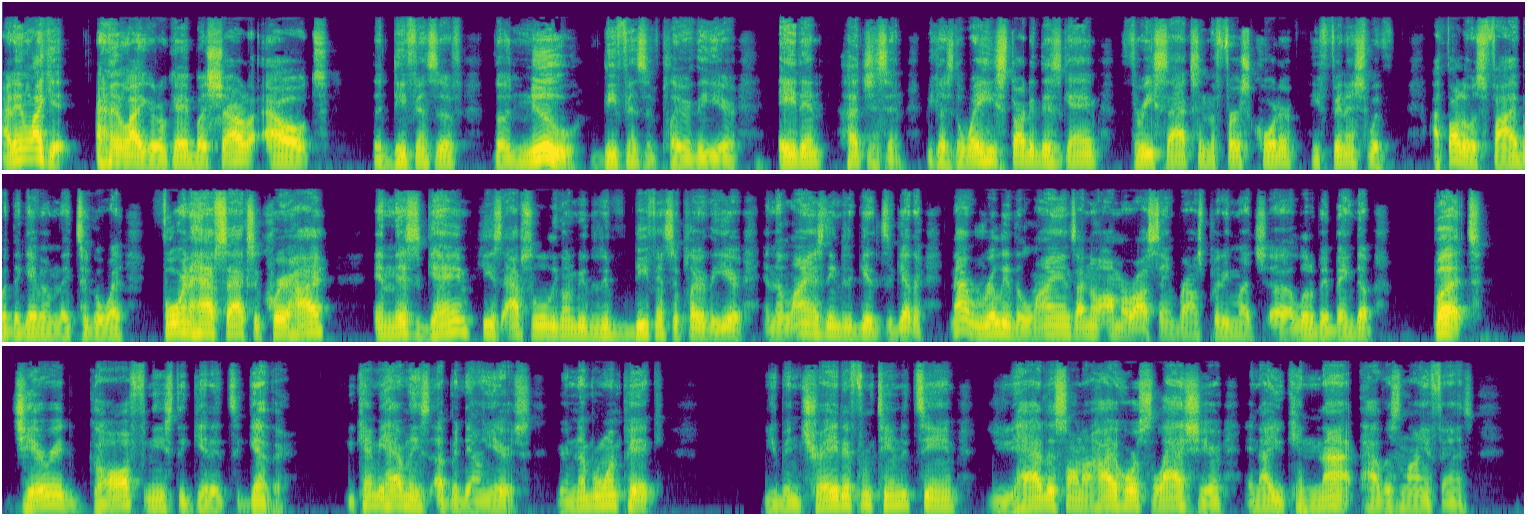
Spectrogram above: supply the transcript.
I didn't like it. I didn't like it, okay? But shout out the defensive, the new defensive player of the year, Aidan Hutchinson, because the way he started this game, three sacks in the first quarter, he finished with, I thought it was five, but they gave him, they took away four and a half sacks, a career high. In this game, he's absolutely going to be the defensive player of the year. And the Lions needed to get it together. Not really the Lions. I know Amon-Ra St. Brown's pretty much uh, a little bit banged up, but Jared Goff needs to get it together. You can't be having these up and down years. You're number one pick. You've been traded from team to team. You had us on a high horse last year, and now you cannot have us Lion fans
